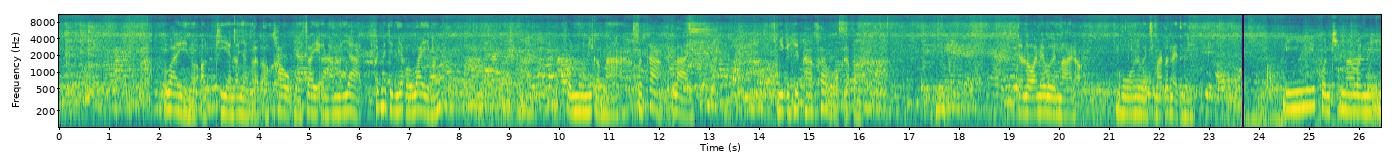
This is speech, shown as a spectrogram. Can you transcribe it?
บไหวเนาะเอาเทียนเอาอย่างแล้วก็เอาเข้าวมาใส่เอาน้ำมาหยาดเพื่อนน่าจะเรียกว่าไหวมั้งคนมือนี้ก็มาค่อนข้างหลาย มีกระเฮ็ดพาเข้าแล้วก็ จะร้อยแม่เวิร์นมาเนาะโอ้โหแม่เวิร์นชิมาต้นไหนตอนนี้ นี่คนชิมาวันนี้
